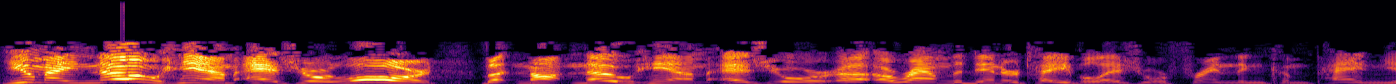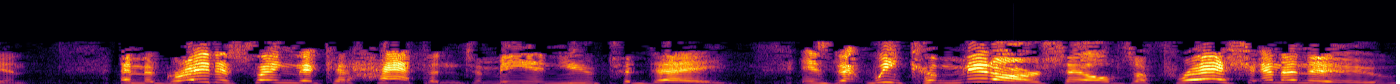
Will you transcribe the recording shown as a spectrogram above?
You may know Him as your Lord, but not know Him as your, uh, around the dinner table, as your friend and companion. And the greatest thing that could happen to me and you today is that we commit ourselves afresh and anew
